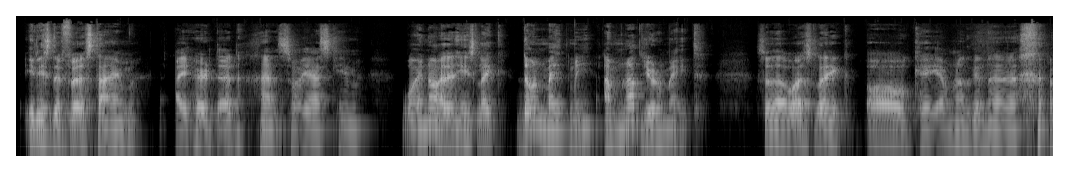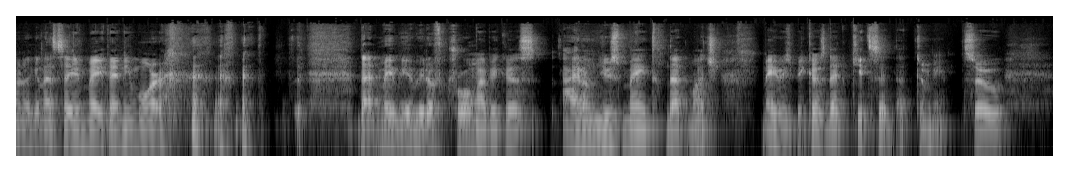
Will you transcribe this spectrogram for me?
it is the first time I heard that. And so I asked him, Why not? And he's like, Don't mate me. I'm not your mate. So that was like, okay, I'm not gonna, I'm not gonna say mate anymore. that may be a bit of trauma because I don't use mate that much. Maybe it's because that kid said that to me. So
